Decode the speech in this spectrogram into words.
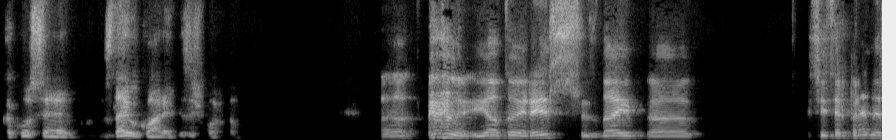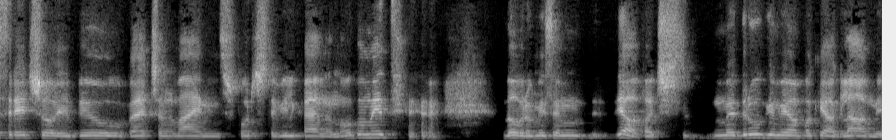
kako se zdaj ukvarjate z športom? Uh, ja, to je res. Zdaj, uh, sicer pred nesrečo je bil več ali manj šport številka ena nogomet. Dobro, mislim, ja, pač med drugimi, ampak ja, glavni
